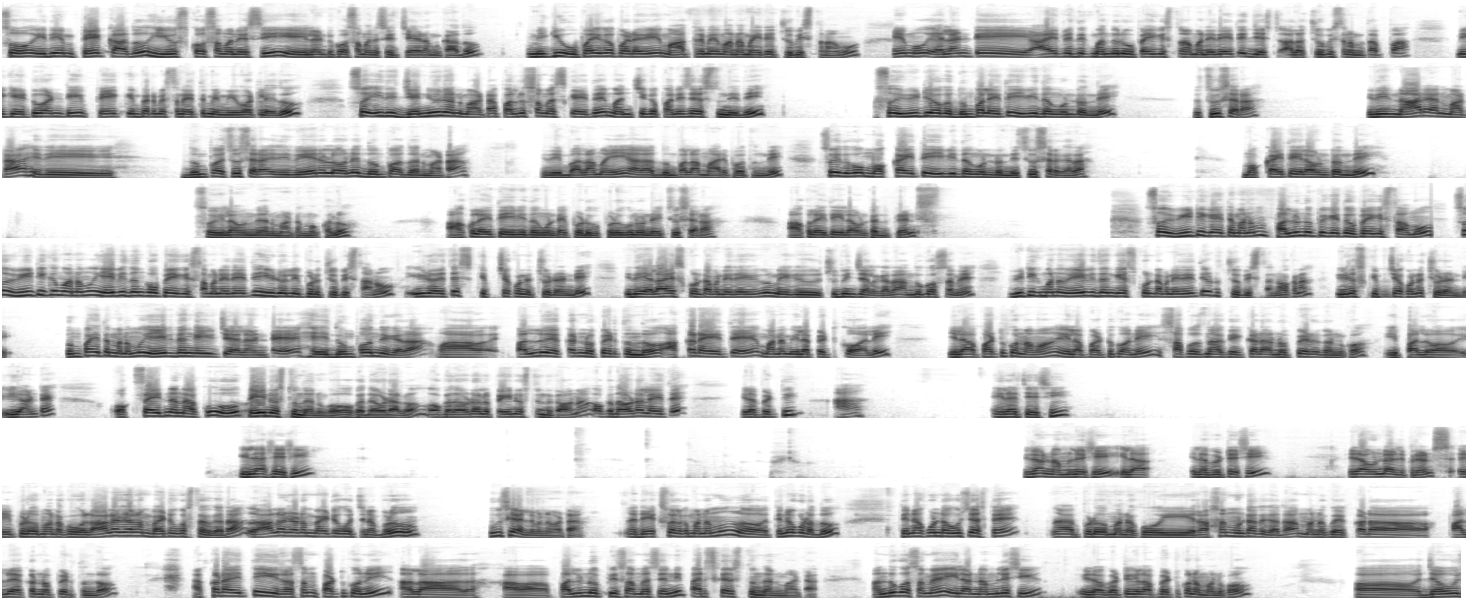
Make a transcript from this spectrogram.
సో ఇది ఏం పేక్ కాదు. యూస్ కోసం అనేసి ఇలాంటి కోసం అనేసి చేయడం కాదు. మీకు ఉపయోగపడేవి మాత్రమే మనం అయితే చూపిస్తున్నాము. మేము ఎలాంటి ఆయుర్వేదిక్ మందులు ఉపయోగిస్తున్నాం అనేది అయితే జస్ట్ అలా చూపిస్తున్నాం తప్ప మీకు ఎటువంటి ఫేక్ ఇన్ఫర్మేషన్ అయితే మేము ఇవ్వట్లేదు. సో ఇది జెన్యున్ అన్నమాట. పళ్ళు సమస్యకి అయితే మంచిగా పనిచేస్తుంది ఇది. సో వీటి యొక్క దుంపలు అయితే ఈ విధంగా ఉంటుంది. చూసారా? ఇది నారే అనమాట ఇది దుంప చూసారా? ఇది వేరులోనే దుంప అనమాట ఇది బలమై అలా దుంపలా మారిపోతుంది. సో ఇదిగో మొక్క అయితే ఈ విధంగా ఉంటుంది. చూసారు కదా? మొక్క అయితే ఇలా ఉంటుంది. సో ఇలా ఉంది అనమాట మొక్కలు. ఆకులు అయితే ఈ విధంగా ఉంటాయి? పొడుగు పొడుగులు ఉన్నాయి చూసారా? ఆకులు అయితే ఇలా ఉంటుంది ఫ్రెండ్స్. సో వీటికి అయితే మనం పళ్ళు నొప్పికి అయితే ఉపయోగిస్తాము. సో వీటికి మనము ఏ విధంగా ఉపయోగిస్తాం అనేది అయితే వీడియోలు వీడియోలో ఇప్పుడు చూపిస్తాను. వీడియో అయితే స్కిప్ చేయకుండా చూడండి. ఇది ఎలా వేసుకుంటాం అనేది మీకు చూపించాలి కదా అందుకోసమే వీటికి మనం ఏ విధంగా వేసుకుంటాం అనేది అయితే ఇప్పుడు చూపిస్తాను ఓకేనా? వీడియో స్కిప్ చేయకుండా చూడండి. దుంప అయితే మనము ఏ విధంగా యూజ్ చేయాలంటే ఈ దుంప ఉంది కదా మా పళ్ళు ఎక్కడ నొప్పి పెడుతుందో అక్కడ అయితే మనం ఇలా పెట్టుకోవాలి. ఇలా పట్టుకున్నామా? ఇలా పట్టుకొని సపోజ్ నాకు ఇక్కడ నొప్పి అనుకో ఈ పళ్ళు అంటే ఒక సైడ్ నాకు పెయిన్ వస్తుంది అనుకో ఒక దవడలో ఒక దవడలో పెయిన్ వస్తుంది కావున ఒక దవడలో అయితే ఇలా పెట్టి ఆ ఇలా చేసి ఇలా చేసి ఇలా నమ్మలేసి ఇలా ఇలా పెట్టేసి ఇలా ఉండాలి ఫ్రెండ్స్ ఇప్పుడు మనకు లాలజలం బయటకు వస్తుంది కదా లాలజలం బయటకు వచ్చినప్పుడు ఊసేయాలి అనమాట అది యాక్చువల్గా మనము తినకూడదు. తినకుండా ఊసేస్తే ఇప్పుడు మనకు ఈ రసం ఉంటుంది కదా మనకు ఎక్కడ పళ్ళు ఎక్కడ నొప్పి పెడుతుందో అక్కడ అయితే ఈ రసం పట్టుకొని అలా ఆ పళ్ళు నొప్పి సమస్యని పరిష్కరిస్తుంది అనమాట అందుకోసమే ఇలా నమిలేసి ఇలా గట్టిగా ఇలా పెట్టుకున్నాం అనుకో ఆ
